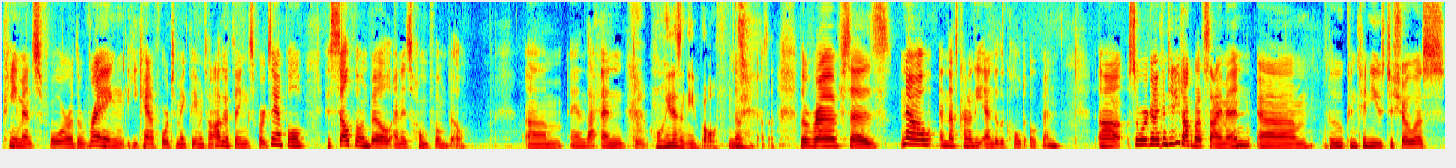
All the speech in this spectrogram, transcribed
payments for the ring, he can't afford to make payments on other things. For example, his cell phone bill and his home phone bill. Um, and that and the, well, he doesn't need both. No, he doesn't. The Rev says no, and that's kind of the end of the cold open. Uh, so we're going to continue to talk about Simon, um, who continues to show us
